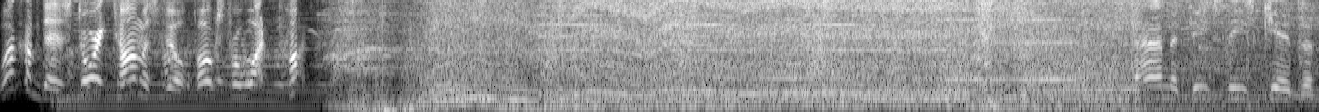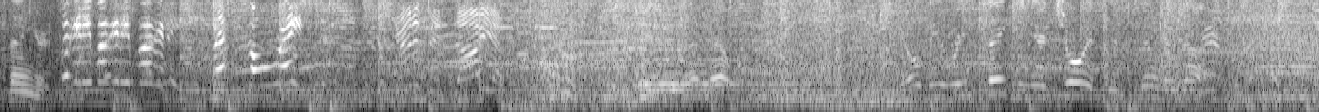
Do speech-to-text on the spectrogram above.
Welcome to historic Thomasville, folks, for what... pro- Time to teach these kids a thing or two. Boogity, boogity, boogity! Let's go racing! That one. You'll be rethinking your choices soon enough.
